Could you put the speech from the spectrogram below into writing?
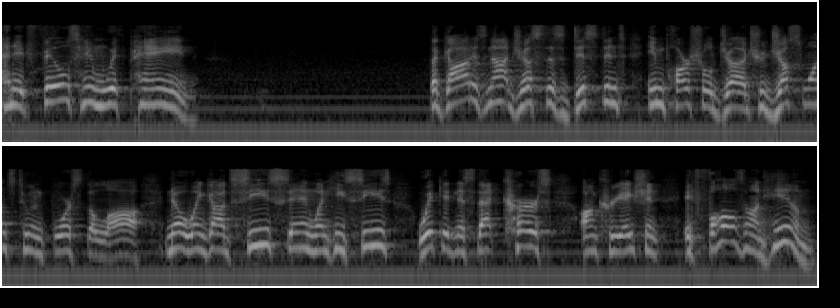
and it fills him with pain. That God is not just this distant, impartial judge who just wants to enforce the law. No, when God sees sin, when he sees wickedness, that curse on creation, it falls on him.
